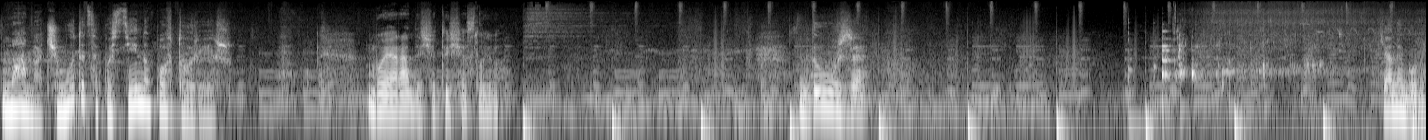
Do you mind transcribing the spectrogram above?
Мама, чому ти це постійно повторюєш? Бо я рада, що ти щаслива. Дуже. Я не буду.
